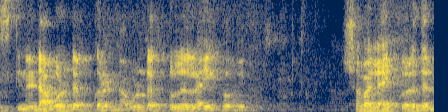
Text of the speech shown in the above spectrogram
স্ক্রিনে ডাবল ট্যাপ করেন। ডাবল ট্যাপ করলে লাইক হবে। সবাই লাইক করে দেন।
